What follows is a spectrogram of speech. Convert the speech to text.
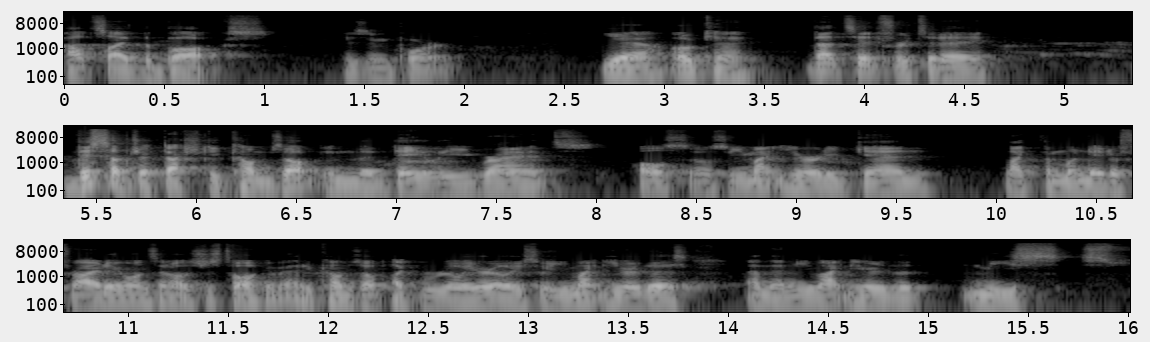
outside the box is important. Yeah, okay. That's it for today. This subject actually comes up in the daily rants also, so you might hear it again, like the Monday to Friday ones that I was just talking about. It comes up like really early, so you might hear this, and then you might hear the, me s-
